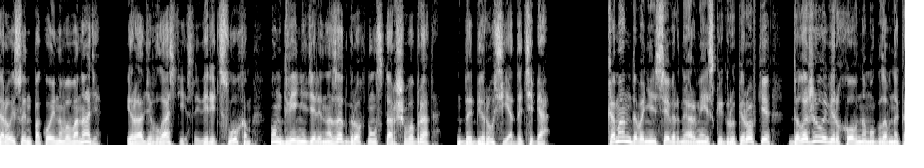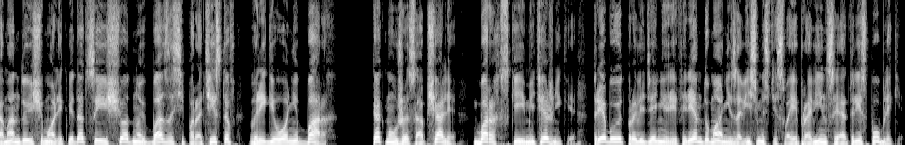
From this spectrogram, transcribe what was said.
второй сын покойного Ванади. И ради власти, если верить слухам, он две недели назад грохнул старшего брата. Доберусь я до тебя. Командование Северной армейской группировки доложило Верховному главнокомандующему о ликвидации еще одной базы сепаратистов в регионе Барах. Как мы уже сообщали, барахские мятежники требуют проведения референдума о независимости своей провинции от республики.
